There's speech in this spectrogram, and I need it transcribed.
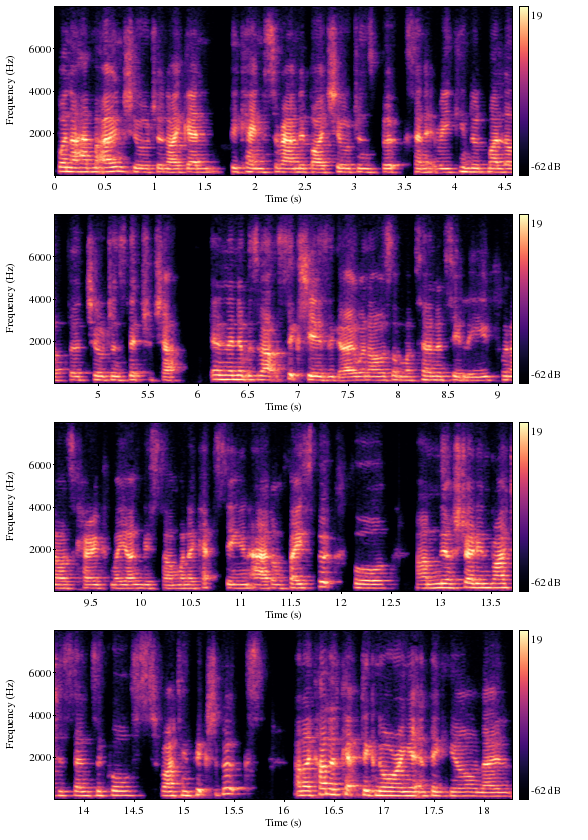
When I had my own children, I again became surrounded by children's books, and it rekindled my love for children's literature. And then it was about six years ago when I was on maternity leave, when I was caring for my youngest son, when I kept seeing an ad on Facebook for um, the Australian Writers Centre course, writing picture books and I kind of kept ignoring it and thinking, oh no,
